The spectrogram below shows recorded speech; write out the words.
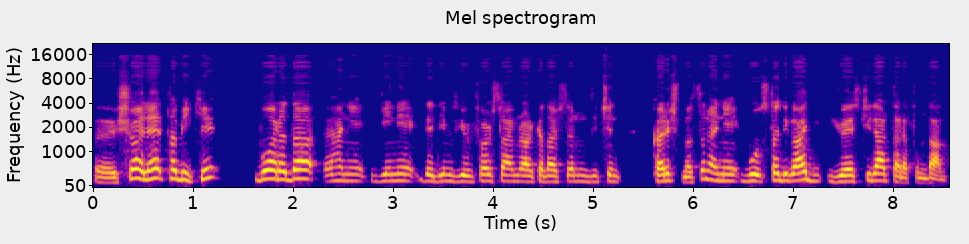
Ee, şöyle tabii ki bu arada e, hani yeni dediğimiz gibi first timer arkadaşlarımız için karışmasın. Hani bu study guide USG'ler tarafından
